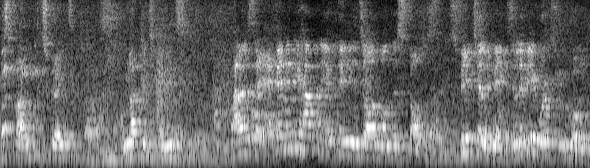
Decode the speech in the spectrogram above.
it's fun, it's great. I'm to do this. I would say, if any of you have any opinions on, on the sculpts, speak to Olivier, because Olivier works from home.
